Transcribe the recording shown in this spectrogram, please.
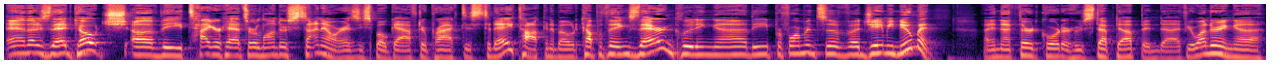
And that is the head coach of the Tiger Cats, Orlando Steinauer, as he spoke after practice today, talking about a couple things there, including uh, the performance of uh, Jamie Newman in that third quarter who stepped up. And uh, if you're wondering, uh,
